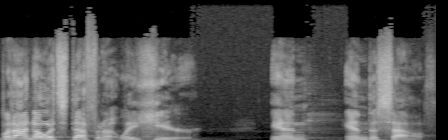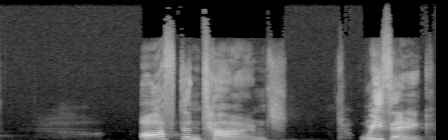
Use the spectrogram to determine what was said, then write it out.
but I know it's definitely here in, in the South. Oftentimes, we think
